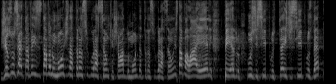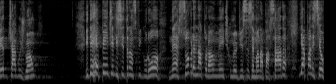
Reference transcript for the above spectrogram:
Jesus, certa vez, estava no Monte da Transfiguração, que é chamado do Monte da Transfiguração, e estava lá ele, Pedro, os discípulos, três discípulos, né? Pedro, Tiago e João. E de repente ele se transfigurou, né, sobrenaturalmente, como eu disse semana passada, e apareceu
